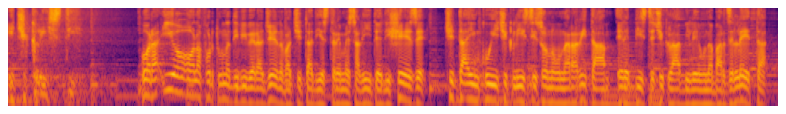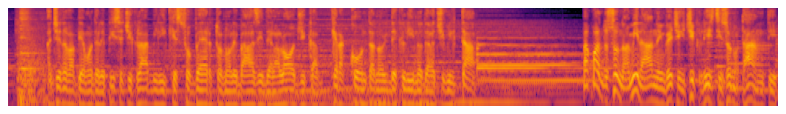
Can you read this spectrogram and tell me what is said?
i ciclisti. Ora, io ho la fortuna di vivere a Genova, città di estreme salite e discese, città in cui i ciclisti sono una rarità e le piste ciclabili una barzelletta. A Genova abbiamo delle piste ciclabili che sovvertono le basi della logica, che raccontano il declino della civiltà. Ma quando sono a Milano invece i ciclisti sono tanti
